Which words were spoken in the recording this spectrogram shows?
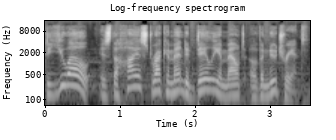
The UL is the highest recommended daily amount of a nutrient.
